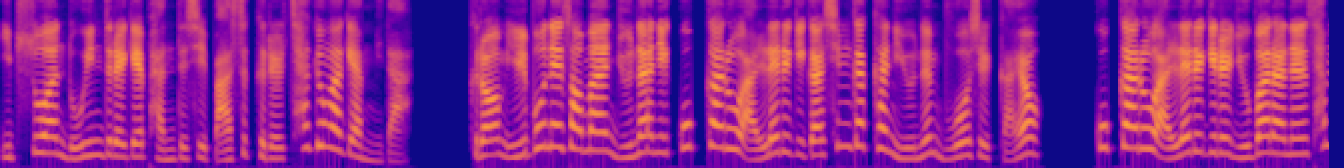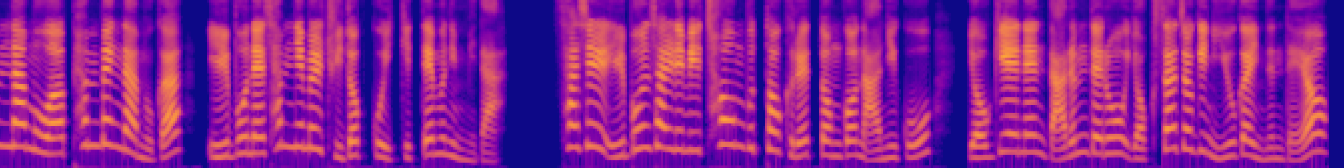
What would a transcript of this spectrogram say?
입소한 노인들에게 반드시 마스크를 착용하게 합니다. 그럼 일본에서만 유난히 꽃가루 알레르기가 심각한 이유는 무엇일까요? 꽃가루 알레르기를 유발하는 삼나무와 편백나무가 일본의 삼림을 뒤덮고 있기 때문입니다. 사실 일본 살림이 처음부터 그랬던 건 아니고 여기에는 나름대로 역사적인 이유가 있는데요.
